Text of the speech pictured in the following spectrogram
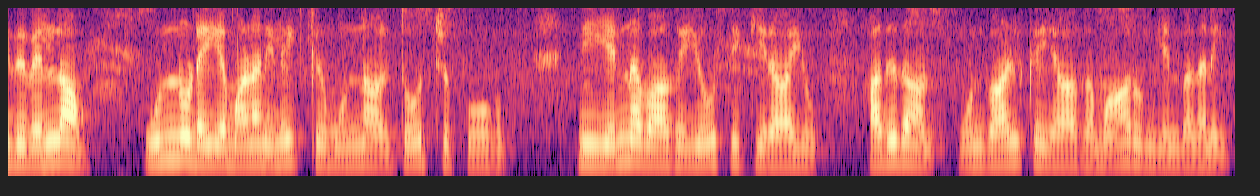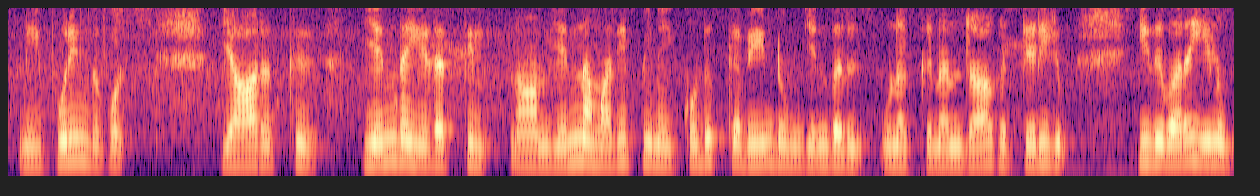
இதுவெல்லாம் உன்னுடைய மனநிலைக்கு முன்னால் தோற்று போகும். நீ என்னவாக யோசிக்கிறாயோ அதுதான் உன் வாழ்க்கையாக மாறும் என்பதனை நீ புரிந்து கொள் யாருக்கு எந்த இடத்தில் நாம் என்ன மதிப்பினை கொடுக்க வேண்டும் என்பது உனக்கு நன்றாக தெரியும். இதுவரையிலும்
